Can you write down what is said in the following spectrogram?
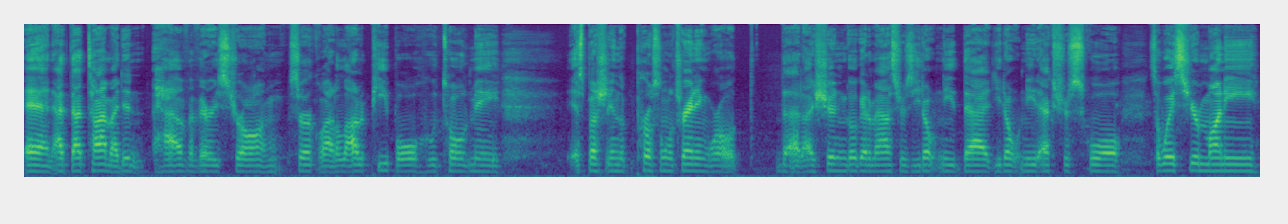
And at that time, I didn't have a very strong circle. I had a lot of people who told me, especially in the personal training world, that I shouldn't go get a master's. You don't need that. You don't need extra school. It's a waste of your money.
